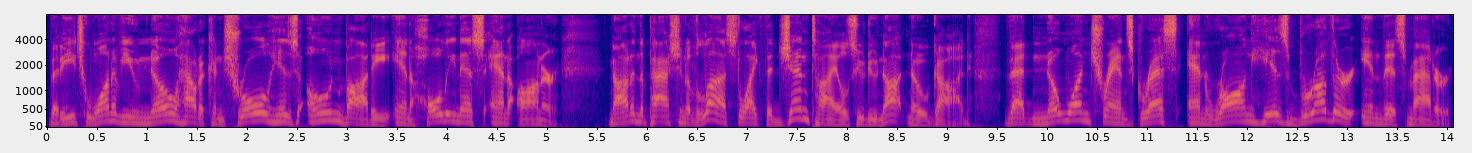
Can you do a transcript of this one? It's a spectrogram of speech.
that each one of you know how to control his own body in holiness and honor not in the passion of lust like the Gentiles who do not know God, that no one transgress and wrong his brother in this matter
